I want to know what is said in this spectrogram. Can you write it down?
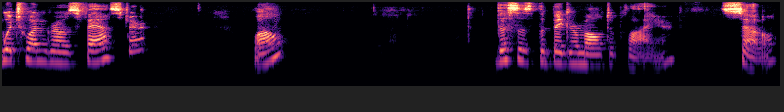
Which one grows faster? Well, this is the bigger multiplier, so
